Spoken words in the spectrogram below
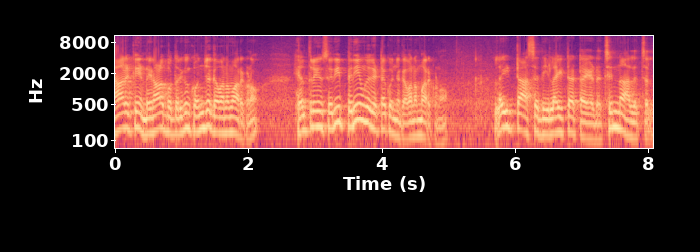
யாருக்கு இன்றைய நாளை பொறுத்த வரைக்கும் கொஞ்சம் கவனமாக இருக்கணும். ஹெல்த்லேயும் சரி பெரியவங்க கிட்ட கொஞ்சம் கவனமாக இருக்கணும். லைட்டாக அசதி லைட்டாக டயர்டு சின்ன அலைச்சல்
